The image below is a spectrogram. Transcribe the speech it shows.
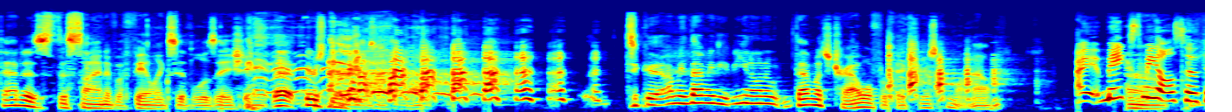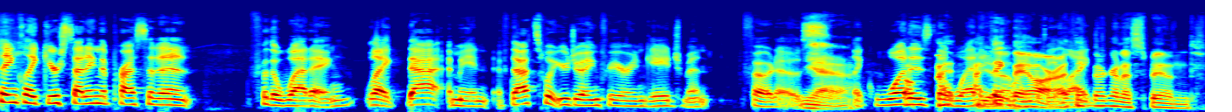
That is the sign of a failing civilization. That, there's no reason. To I mean, that mean you know that much travel for pictures. Come on now. It makes me Uh. also think like you're setting the precedent for the wedding. Like that. I mean, if that's what you're doing for your engagement photos, Yeah. Like, what is the I, wedding? I think they are. I like? think they're going to spend,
